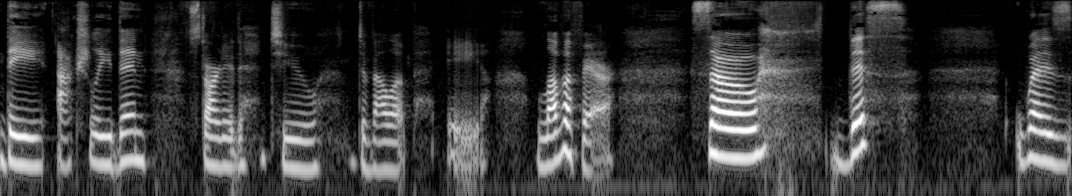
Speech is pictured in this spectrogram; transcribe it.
they actually then started to develop a love affair. So, this was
